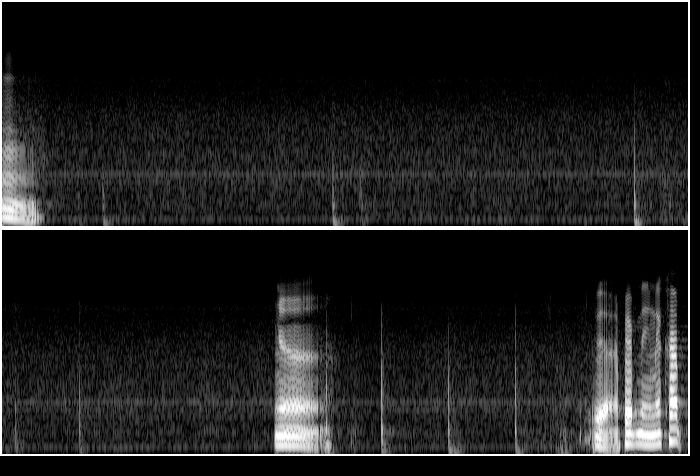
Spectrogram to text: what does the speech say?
อืมเอ่อเดี๋ยวแป๊บหนึ่งนะครับ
